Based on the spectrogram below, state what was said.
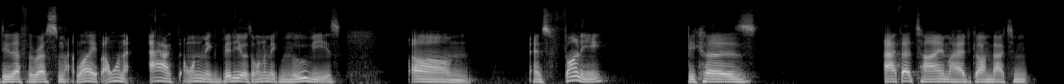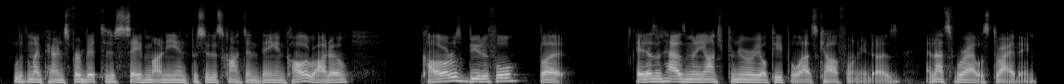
do that for the rest of my life. I want to act. I want to make videos. I want to make movies. Um, and it's funny because at that time I had gone back to live with my parents for a bit to just save money and pursue this content thing in Colorado. Colorado's beautiful, but it doesn't have as many entrepreneurial people as California does. And that's where I was thriving.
